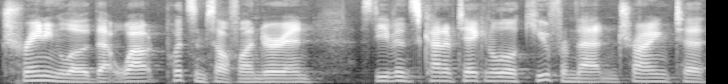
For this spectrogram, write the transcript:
training load that Wout puts himself under, and Stephen's kind of taking a little cue from that and trying to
